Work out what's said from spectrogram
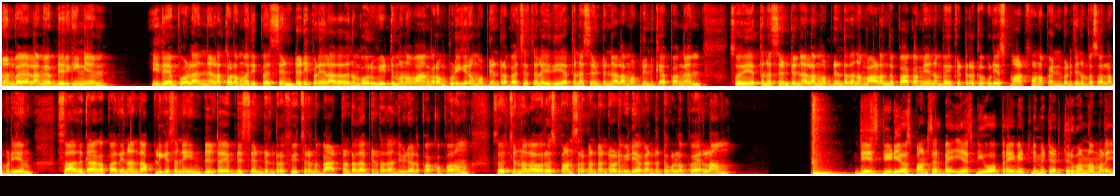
நண்பா எல்லாம் எப்படி இருக்கீங்க? இதே போல் நிலத்தோட மதிப்பை சென்ட் அடிப்படையில் அதாவது நம்ம ஒரு வீட்டு மனம் வாங்குறோம் பிடிக்கிறோம் அப்படின்ற பட்சத்தில் இது எத்தனை சென்ட் நிலம் அப்படின்னு கேட்பாங்க. ஸோ இது எத்தனை சென்ட் நிலம் அப்படின்றத நம்ம அளந்து பார்க்காமே நம்ம கிட்ட இருக்கக்கூடிய ஸ்மார்ட் ஃபோனை பயன்படுத்தி நம்ம சொல்ல முடியும். ஸோ அதுக்காக பார்த்தீங்கன்னா அந்த அப்ளிகேஷனை இன்பில்ட்டாக எப்படி சென்ட்ன்ற ஃபியூச்சரை நம்ம ஆட் பண்ணுறது அப்படின்றத அந்த வீடியோவில் பார்க்க போகிறோம் ஸோ சின்னதாக ஒரு ஸ்பான்சர் கண்டென்ட்டோட வீடியோ கண்டென்ட்டுக்குள்ளே போயிடலாம் this video sponsor by SPO private limited Tiruvannamalai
